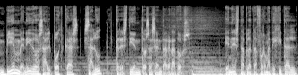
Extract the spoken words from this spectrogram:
Bienvenidos al podcast Salud 360 Grados. En esta plataforma digital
